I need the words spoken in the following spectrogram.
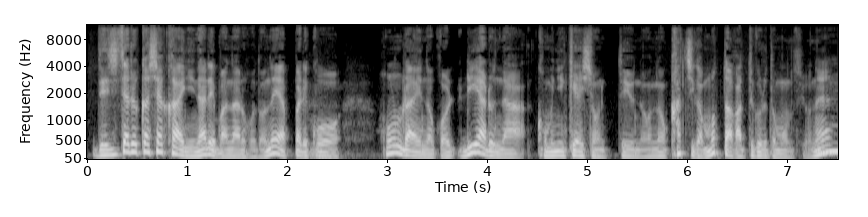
デジタル化社会になればなるほどねやっぱりこう本来のこうリアルなコミュニケーションっていうのの価値がもっと上がってくると思うんですよね。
